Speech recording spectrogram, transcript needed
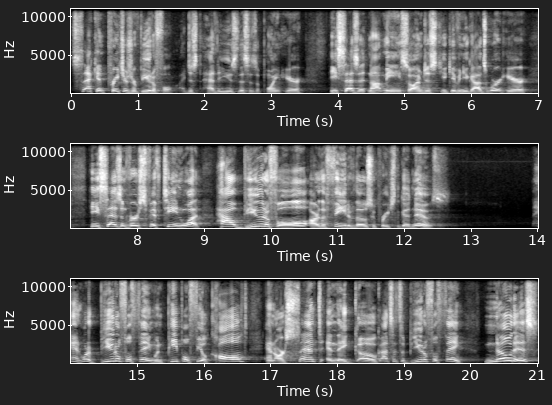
Second, preachers are beautiful. I just had to use this as a point here. He says it, not me, so I'm just giving you God's word here. He says in verse 15, what? How beautiful are the feet of those who preach the good news. Man, what a beautiful thing when people feel called and are sent and they go. God says it's a beautiful thing. Notice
